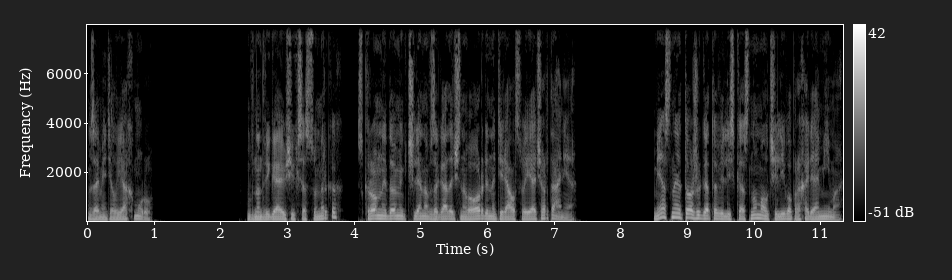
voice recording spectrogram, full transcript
заметил я хмуру. В надвигающихся сумерках скромный домик членов загадочного ордена терял свои очертания. Местные тоже готовились ко сну, молчаливо проходя мимо.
